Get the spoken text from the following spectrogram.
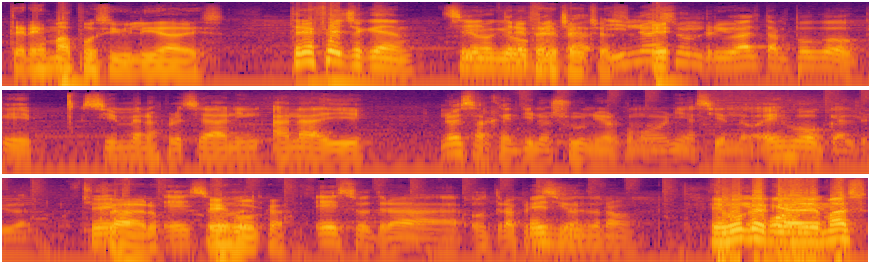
tenés más posibilidades. Tres fechas quedan. si Sí, no me tres equivoco. fechas. fechas. Y no Eh. es un rival tampoco que, sin menospreciar a, ni- a nadie, no es Argentino Junior como venía siendo, es Boca el rival. Sí. Claro, es Boca. Es otra, otra presión. es Boca que además,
